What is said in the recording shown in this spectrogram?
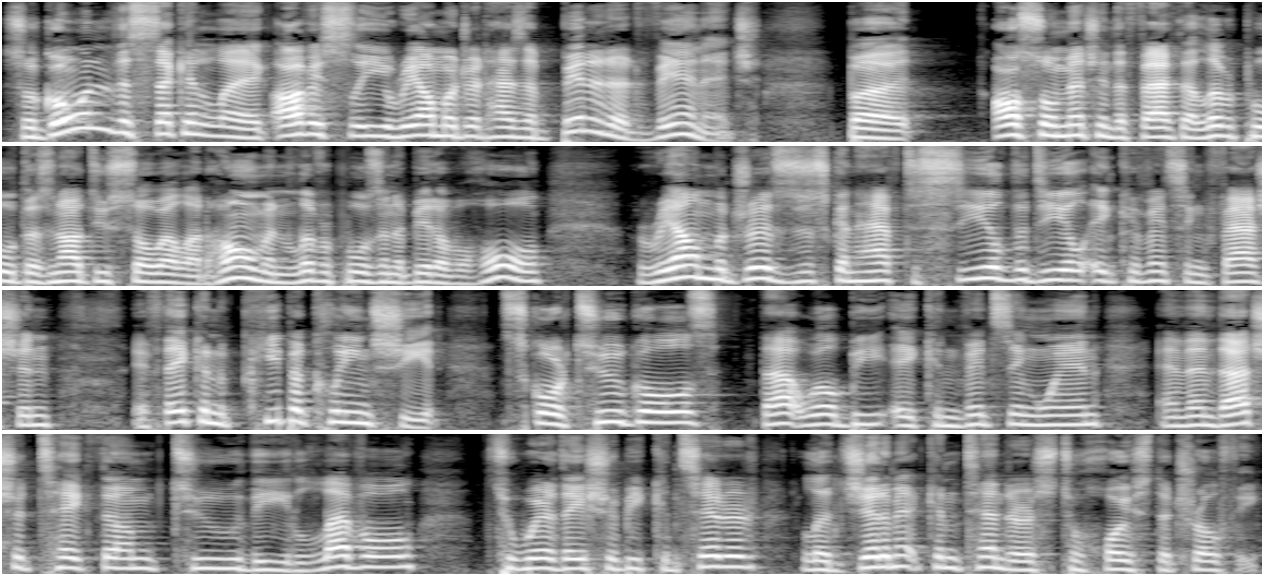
So going into the second leg, obviously Real Madrid has a bit of an advantage, but also mentioned the fact that Liverpool does not do so well at home and Liverpool's in a bit of a hole. Real Madrid's just going to have to seal the deal in convincing fashion. If they can keep a clean sheet, score two goals, that will be a convincing win, and then that should take them to the level to where they should be considered legitimate contenders to hoist the trophy.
